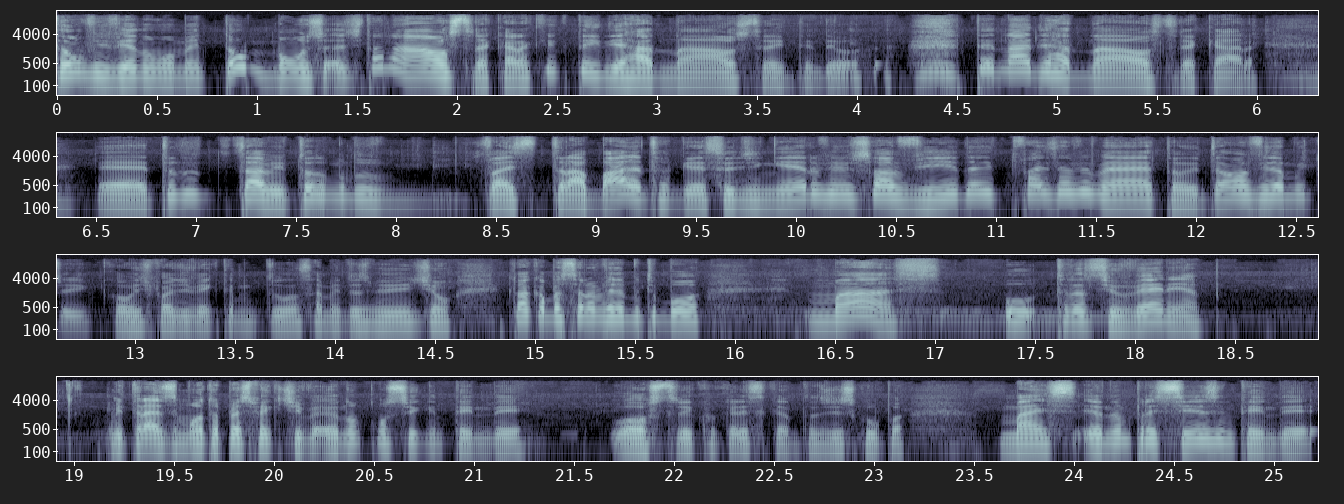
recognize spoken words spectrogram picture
estão vivendo um momento tão bom. A gente tá na Áustria, cara. O que, que tem de errado na Áustria, entendeu? Tem nada de errado na Áustria, cara. É, tudo, sabe, todo mundo faz trabalha, ganha seu dinheiro, vive sua vida e faz heavy metal. Então é uma vida muito. Como a gente pode ver que tem muito lançamento em 2021. Então acaba sendo uma vida muito boa. Mas o Transylvania me traz uma outra perspectiva. Eu não consigo entender o austríaco que eles cantam, desculpa. Mas eu não preciso entender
